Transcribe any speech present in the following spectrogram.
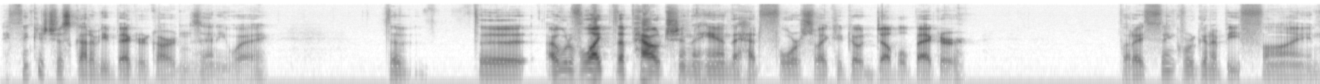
I think it's just got to be Beggar Gardens anyway. The the I would have liked the pouch in the hand that had four so I could go double Beggar. But I think we're going to be fine.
